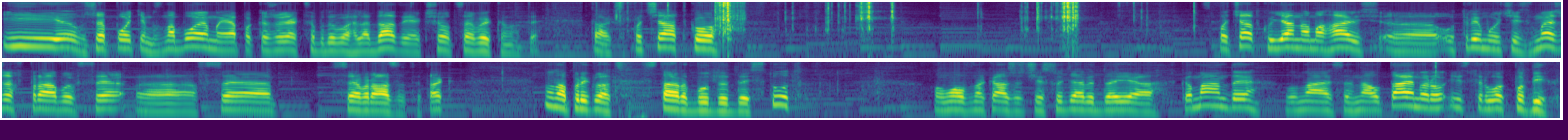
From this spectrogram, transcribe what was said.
І вже потім з набоями я покажу, як це буде виглядати, якщо це виконати. Так, спочатку. Спочатку я намагаюсь, е, утримуючись в межах вправи, все, е, все, все вразити. Так? Ну, наприклад, старт буде десь тут. Умовно кажучи, суддя віддає команди, лунає сигнал таймеру і стрілок побіг.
